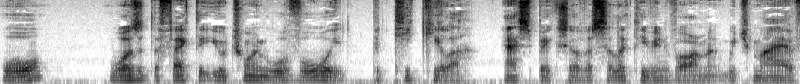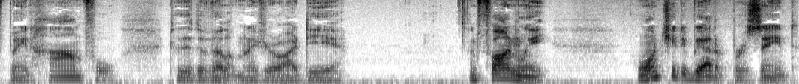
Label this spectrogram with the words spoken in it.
or was it the fact that you're trying to avoid particular aspects of a selective environment which may have been harmful to the development of your idea? And finally, I want you to be able to present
